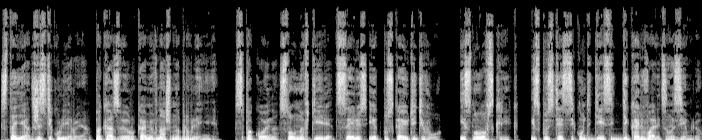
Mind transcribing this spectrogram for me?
Стоят, жестикулируя, показывая руками в нашем направлении. Спокойно, словно в тире, целюсь и отпускаю тетиву. И снова вскрик и спустя секунд десять дикарь валится на землю.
